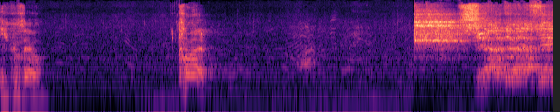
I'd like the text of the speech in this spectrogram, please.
行くぜよ。構え白鳥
